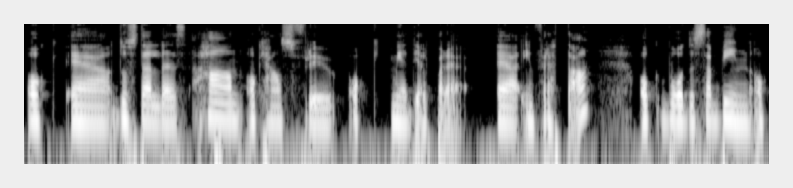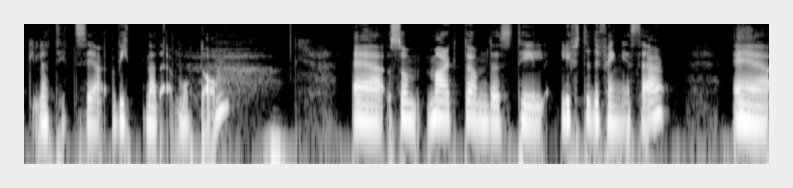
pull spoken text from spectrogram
Och eh, då ställdes han och hans fru och medhjälpare eh, inför rätta. Och både Sabine och Letizia vittnade mot dem. Eh, så Mark dömdes till livstid i fängelse. Eh,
